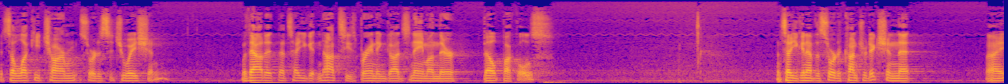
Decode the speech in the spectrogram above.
it's a lucky charm sort of situation. Without it, that's how you get Nazis branding God's name on their belt buckles. That's how you can have the sort of contradiction that I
